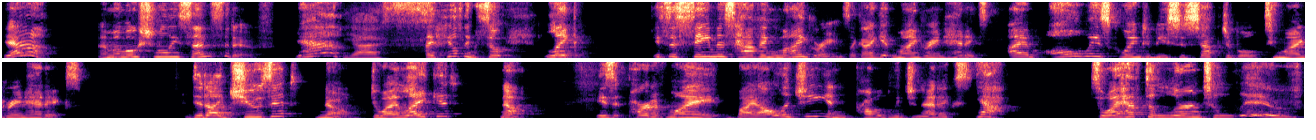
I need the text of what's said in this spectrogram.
yeah, I'm emotionally sensitive. Yeah. Yes. I feel things. So like it's the same as having migraines. Like I get migraine headaches. I am always going to be susceptible to migraine headaches. Did I choose it? No. Do I like it? No. Is it part of my biology and probably genetics? Yeah. So I have to learn to live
